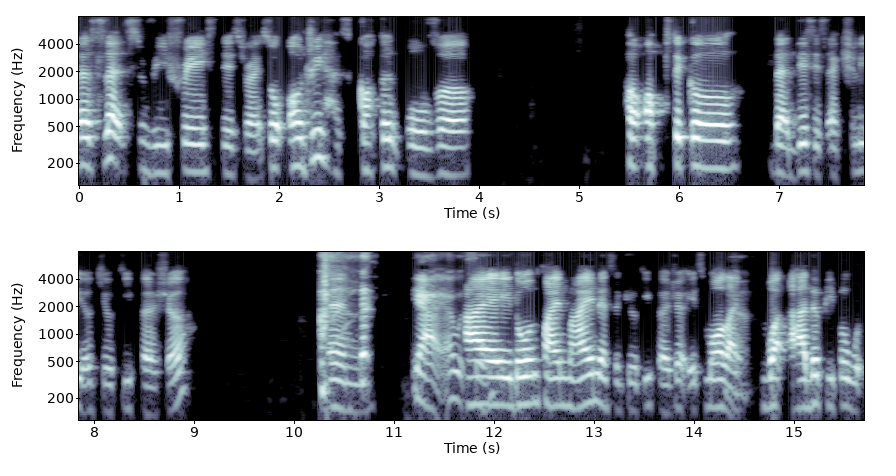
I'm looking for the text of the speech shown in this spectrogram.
let's let's rephrase this, right? So Audrey has gotten over her obstacle that this is actually a guilty pleasure. And yeah i would I don't find mine as a guilty pleasure. It's more like Yeah. what other people would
